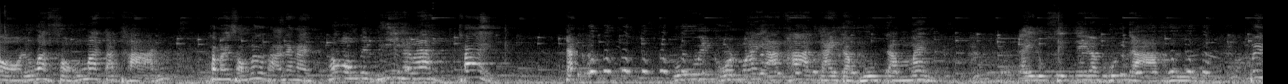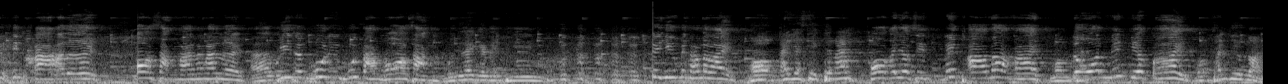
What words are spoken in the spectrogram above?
ต่อหรือว่าสองมาตรฐาน ทำไมสองมาตรฐานยังไง พระองค์เป็นพี่ใช่ไหมใช่จะกูเป็นคนไม่อาฆาตใจกับครูจำแม่น ไอ้ลูกศิษย์ในลำพุนด่าครูไม่ได้พาเลย พ่อสั่งมาทั้งนั้นเลยเออ พี่จะพูดพูดตามพอสั่ง มึงเล่นกันเป็นทีมจะยืมไปทำอะไร พอกายสิทธิ์ใช่ไหม พอกายสิทธิ์ได้พามากมาย มอง โดนนิดเดียวตาย บอกฉันยืมหน่อย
